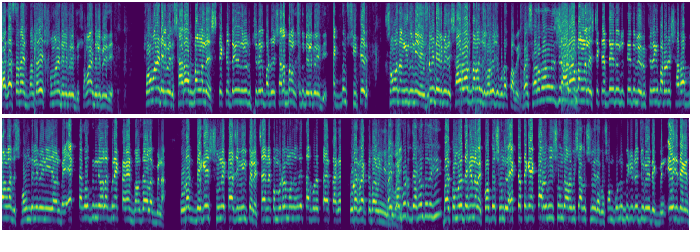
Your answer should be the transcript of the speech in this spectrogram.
টাকা ছাড়া অ্যাডভান্স ছাড়া সমানে ডেলিভারি সমানে ডেলিভারি সমানে ডেলিভারি সারা বাংলাদেশ টেকনাফ থেকে রূপসা থেকে পাঠাবে সারা বাংলাদেশ শুধু ডেলিভারি দিয়ে একদম শীতের সমাধান কিন্তু নিয়ে এসে ডেলিভারি দিয়ে সারা বাংলাদেশ ঘরে বসে প্রোডাক্ট পাবে। ভাই সারা বাংলাদেশ সারা বাংলাদেশ টেকনাফ থেকে তেতুলিয়া রূপসা থেকে পাঠাবে সারা বাংলাদেশ হোম ডেলিভারি নিয়ে যাবেন ভাই। এক টাকাও কিন্তু দেওয়া লাগবে না এক টাকা অ্যাডভান্স দেওয়া লাগবে না। প্রোডাক্ট দেখে শুনে কাজে মিল পেলে চায়না কম্পিউটার মনে হলে তারপরে টাকা প্রোডাক্ট রাখতে পারবেন কিন্তু কম্পিউটার দেখান তো দেখি। ভাই কমরে দেখেন না ভাই কত সুন্দর। একটা থেকে একটা আরও বেশি সুন্দর আরও বেশি আকর্ষণীয় থাকবে। সম্পূর্ণ ভিডিওটা জুড়ে দেখবেন। এই যে দেখেন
